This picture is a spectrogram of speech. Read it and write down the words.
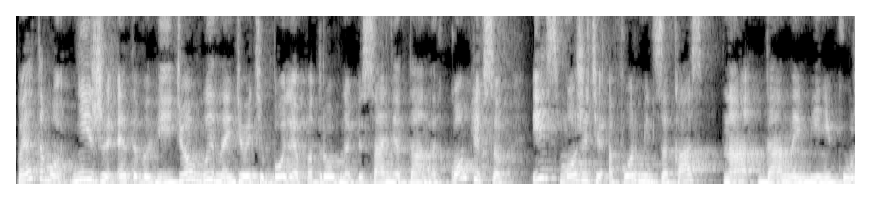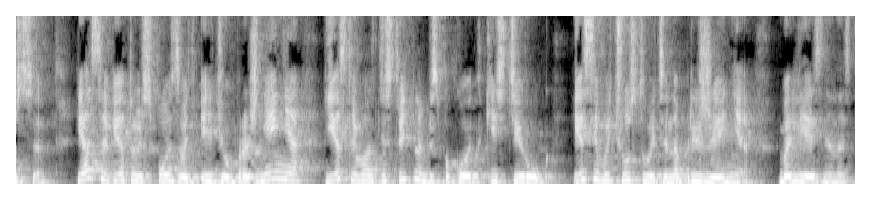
Поэтому ниже этого видео вы найдете более подробное описание данных комплексов и сможете оформить заказ на данные мини-курсы. Я советую использовать эти упражнения, если вас действительно беспокоят кисти рук, если вы чувствуете напряжение, болезненность,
